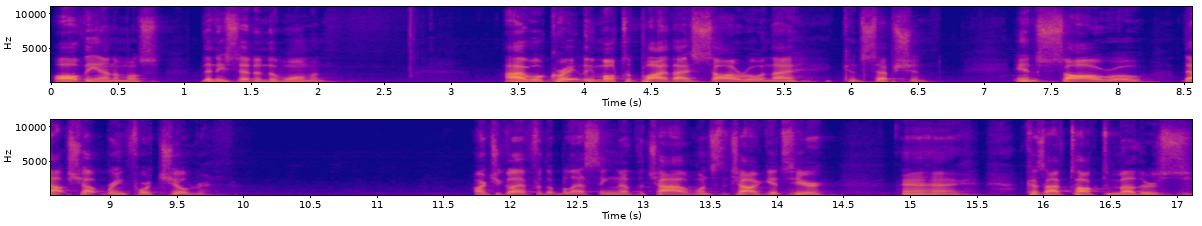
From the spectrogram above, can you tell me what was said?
all the animals. Then he said unto the woman, I will greatly multiply thy sorrow and thy conception. In sorrow thou shalt bring forth children. Aren't you glad for the blessing of the child once the child gets here? Because I've talked to mothers,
